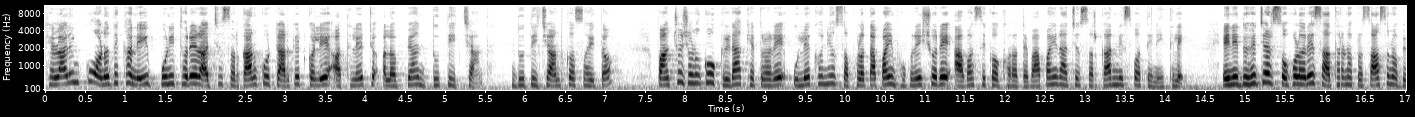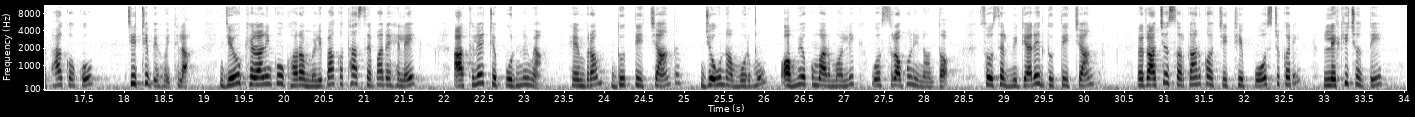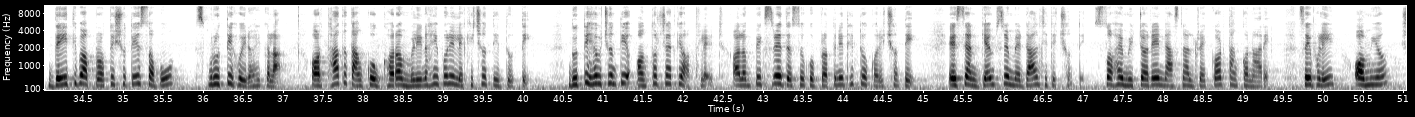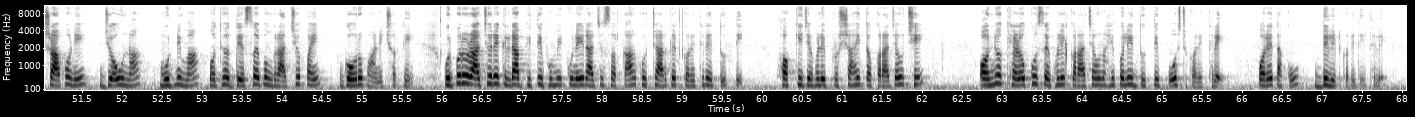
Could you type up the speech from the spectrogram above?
खेला अणदेखा नहीं पुणि थे राज्य सरकार को टार्गेट कले आथलेट अलंपियान दूती चांद दूती चांद सहित पांच जन क्रीड़ा क्षेत्र में उल्लेखन सफलता भुवनेश्वर आवासिक घर देवाई राज्य सरकार निष्पत्ति नहीं एने दुईार षोह साधारण प्रशासन विभाग को चिठी भी होता जो खेला घर मिलवा कथा सेवे आथलेट पूर्णिमा हेम्रम दूती चांद जौना मुर्मू अम्य कुमार मल्लिक और श्रवणी नंद सोशल मीडिया रे दुती चांद राज्य सरकार को चिट्ठी पोस्ट करी लिखिंट प्रतिश्रुति सबू स्मृति हो रहीगला अर्थात घर मिलना बोली लिखिं दूती ଦୁତି ହେଉଛନ୍ତି ଅନ୍ତର୍ଜାତୀୟ ଆଥଲେଟ୍ ଅଲମ୍ପିକ୍ସରେ ଦେଶକୁ ପ୍ରତିନିଧିତ୍ୱ କରିଛନ୍ତି ଏସିଆନ୍ ଗେମ୍ସରେ ମେଡାଲ ଜିତିଛନ୍ତି ଶହେ ମିଟରରେ ନ୍ୟାସନାଲ ରେକର୍ଡ ତାଙ୍କ ନାଁରେ ସେହିଭଳି ଅମିୟ ଶ୍ରାବଣୀ ଯୌନା ପୂର୍ଣ୍ଣିମା ମଧ୍ୟ ଦେଶ ଏବଂ ରାଜ୍ୟ ପାଇଁ ଗୌରବ ଆଣିଛନ୍ତି ପୂର୍ବରୁ ରାଜ୍ୟରେ କ୍ରୀଡ଼ା ଭିତ୍ତିଭୂମିକୁ ନେଇ ରାଜ୍ୟ ସରକାରଙ୍କୁ ଟାର୍ଗେଟ୍ କରିଥିଲେ ଦୂତି ହକି ଯେଭଳି ପ୍ରୋତ୍ସାହିତ କରାଯାଉଛି ଅନ୍ୟ ଖେଳକୁ ସେଭଳି କରାଯାଉନାହିଁ ବୋଲି ଦୂତି ପୋଷ୍ଟ କରିଥିଲେ ପରେ ତାକୁ ଡିଲିଟ୍ କରିଦେଇଥିଲେ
